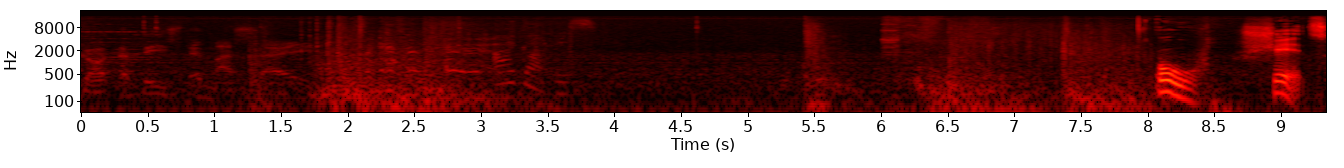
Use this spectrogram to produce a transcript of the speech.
got the beast in my sight. I got this. oh, shit.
